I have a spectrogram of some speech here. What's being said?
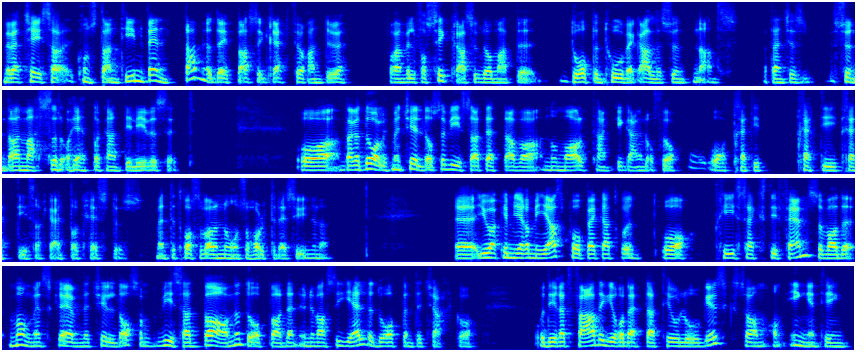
Vi vet Keiser Konstantin venta med å døpe seg rett før han døde, for han ville forsikre seg om at uh, dåpen tok vekk alle syndene hans. At han ikke synda masse da, i etterkant i livet sitt. Og Det er dårlig med kilder som viser at dette var normal tankegang da, før år 30-30 ca. etter Kristus. Men til tross var det noen som holdt til de synene. Eh, Joakim Jeremias påpeker at rundt år 365 så var det mange skrevne kilder som viser at barnedåp var den universelle dåpen til kirka. Og de rettferdiggjorde dette teologisk som om ingenting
